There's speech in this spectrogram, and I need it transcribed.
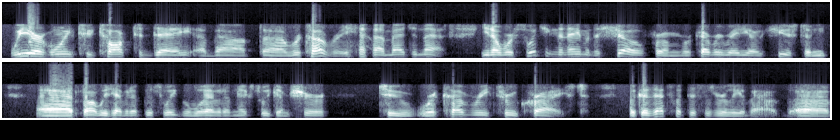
we are going to talk today about uh, recovery. Imagine that. You know, we're switching the name of the show from Recovery Radio Houston. Uh, I thought we'd have it up this week, but we'll have it up next week, I'm sure, to Recovery Through Christ, because that's what this is really about. Uh,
